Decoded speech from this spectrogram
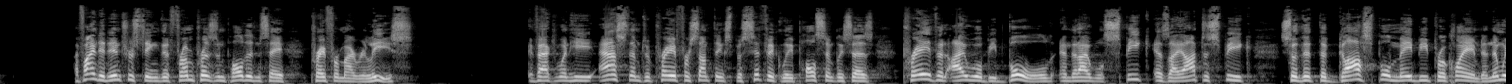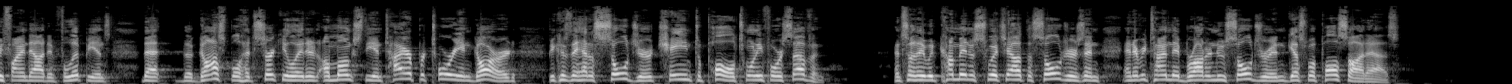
I find it interesting that from prison, Paul didn't say, pray for my release. In fact, when he asks them to pray for something specifically, Paul simply says, pray that I will be bold and that I will speak as I ought to speak so that the gospel may be proclaimed. And then we find out in Philippians that the gospel had circulated amongst the entire Praetorian Guard because they had a soldier chained to Paul 24-7. And so they would come in and switch out the soldiers and, and every time they brought a new soldier in, guess what Paul saw it as?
